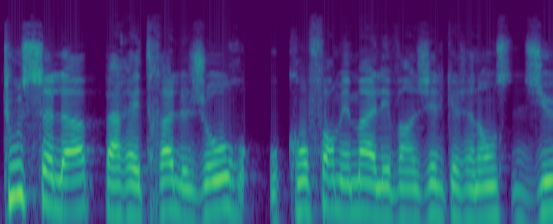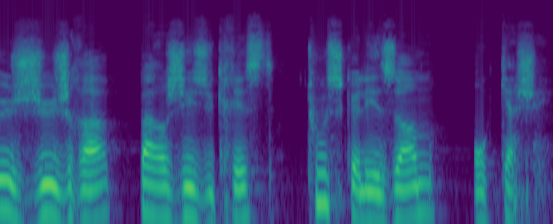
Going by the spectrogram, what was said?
Tout cela paraîtra le jour où, conformément à l'évangile que j'annonce, Dieu jugera par Jésus-Christ tout ce que les hommes ont caché.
